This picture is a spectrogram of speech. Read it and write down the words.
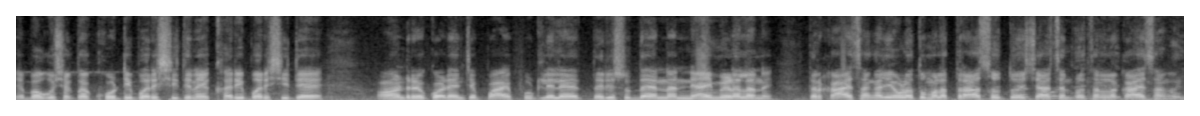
हे बघू शकता खोटी परिस्थिती नाही खरी परिस्थिती आहे. ऑन रेकॉर्ड यांचे पाय फुटलेले आहेत तरी सुद्धा यांना न्याय मिळाला नाही. तर काय सांगाल एवढा तुम्हाला त्रास होतोय? शासन प्रशासनाला काय सांगाल?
